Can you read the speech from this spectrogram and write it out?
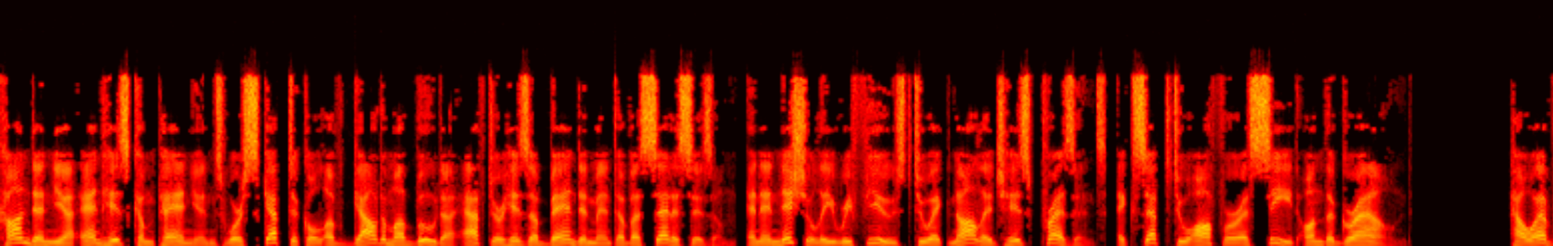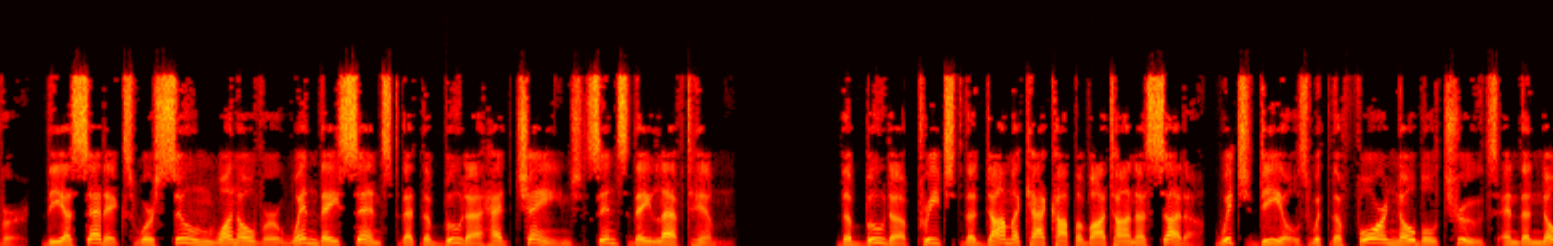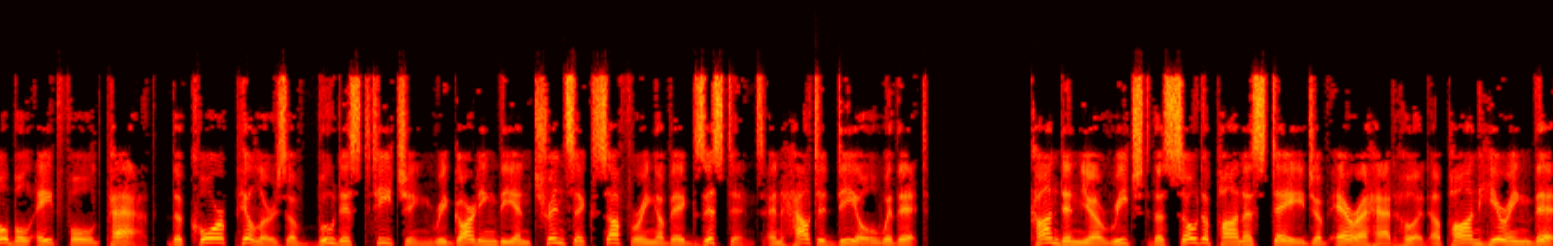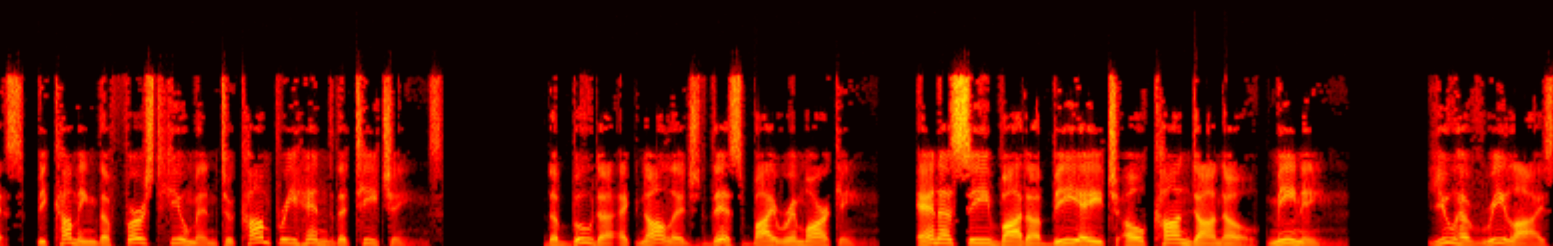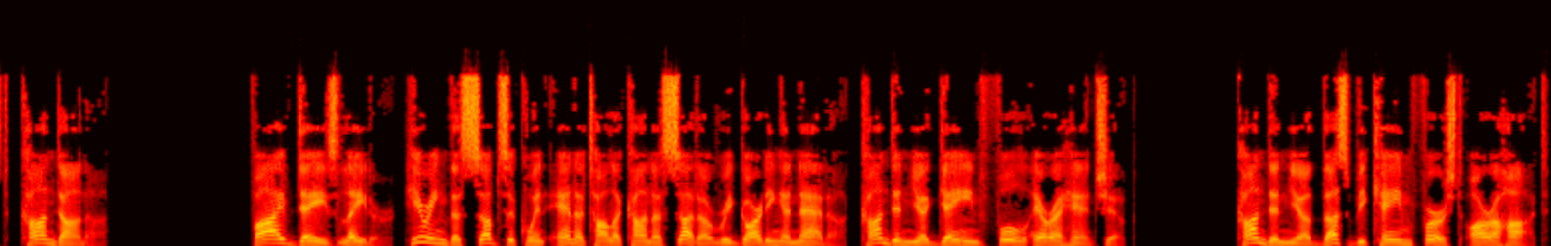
Kaundinya and his companions were skeptical of Gautama Buddha after his abandonment of asceticism, and initially refused to acknowledge his presence, except to offer a seat on the ground. However, the ascetics were soon won over when they sensed that the Buddha had changed since they left him. The Buddha preached the Dhammacakkappavattana Sutta, which deals with the Four Noble Truths and the Noble Eightfold Path, the core pillars of Buddhist teaching regarding the intrinsic suffering of existence and how to deal with it. Kaundinya reached the Sotapanna stage of arahathood upon hearing this, becoming the first human to comprehend the teachings. The Buddha acknowledged this by remarking, Anasi vada bho khandano meaning, You have realized, khandana, Five days later, hearing the subsequent Anattalakkhana Sutta regarding anatta, Kaundinya gained full arahantship. Kaundinya thus became first arahat.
